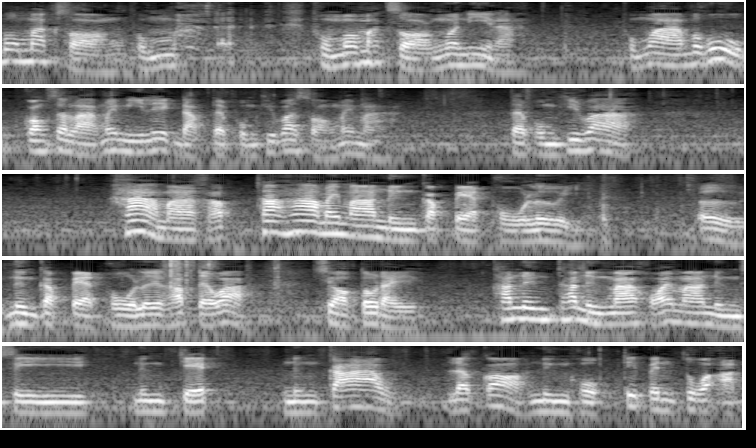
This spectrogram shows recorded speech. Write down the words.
บ่มักสองผม ผมบ่มักสองว่านี่นะผมว่าบ่ฮู้กองสลากไม่มีเลขดับ แต่ผมคิดว่าสองไม่มา แต่ผมคิดว่าห้ามาครับ ถ้าห้าไม่มาหนึ่งกับแปดโผล่เลย เออหนึ่งกับแปดโผล่เลยครับ แต่ว่าสิออกตัวใดถ้าหนึ่งถ้าหนึ่งมาขอให้มาหนึ่งสี่หนึ่งเจ็ดหนึ่งเก้าแล้วก็หนึ่งหกที่เป็นตัวอัด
